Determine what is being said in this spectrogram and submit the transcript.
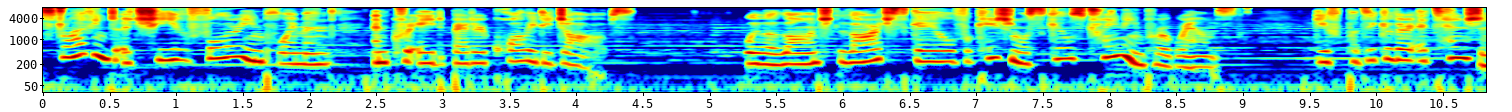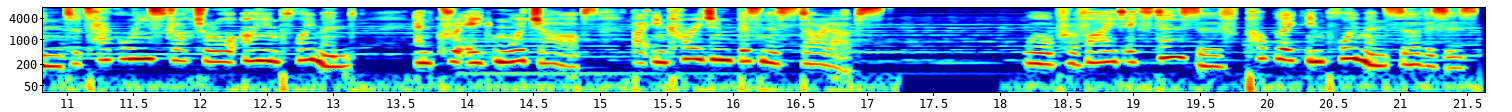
striving to achieve fuller employment and create better quality jobs. We will launch large scale vocational skills training programs, give particular attention to tackling structural unemployment, and create more jobs by encouraging business startups. We will provide extensive public employment services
